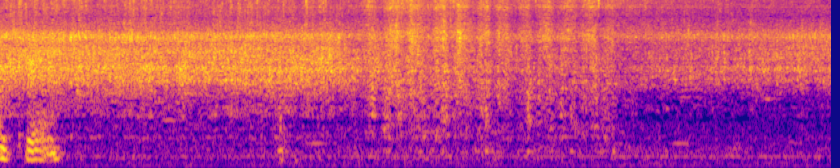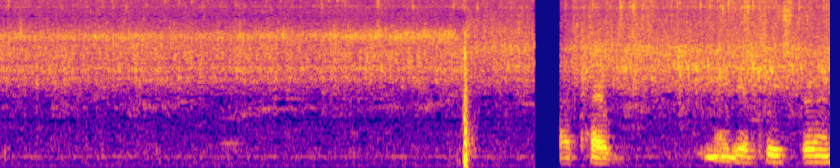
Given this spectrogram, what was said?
Okay. I'll maybe a teaspoon.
